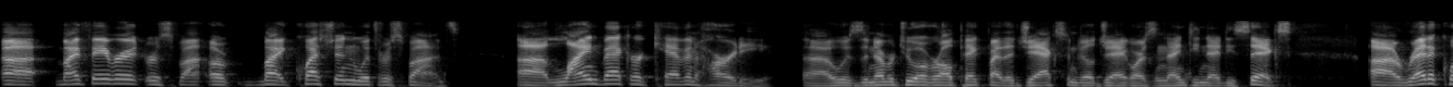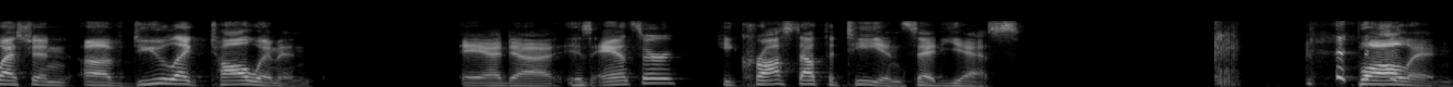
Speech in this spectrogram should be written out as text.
Uh, my favorite response, or my question with response, uh, linebacker Kevin Hardy, uh, who was the number two overall pick by the Jacksonville Jaguars in 1996, uh, read a question of, "Do you like tall women?" And uh, his answer, he crossed out the T and said yes. Ballin',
